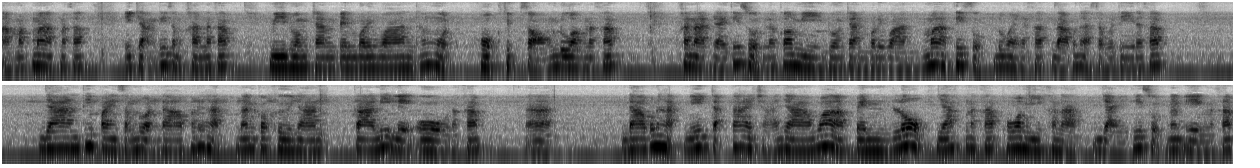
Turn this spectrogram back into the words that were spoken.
ต่ำมากๆนะครับ อีกอย่างที่สำคัญนะครับ มีดวงจันทร์เป็นบริวารทั้งหมด 62 ดวงนะครับ ขนาดใหญ่ที่สุด แล้วก็มีดวงจันทร์บริวารมากที่สุดด้วยนะครับ ดาวพฤหัสบดีนะครับ ยานที่ไปสำรวจดาวพฤหัสนั่นก็คือยานกาลิเลโอนะครับอ่าดาวพฤหัสนี้จะได้ฉายาว่าเป็นโลกยักษ์นะครับ เพราะว่ามีขนาดใหญ่ที่สุดนั่นเองนะครับ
